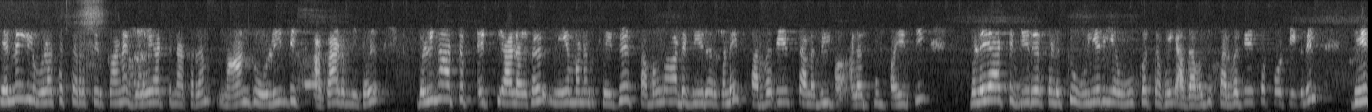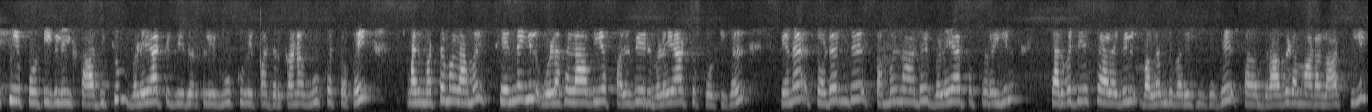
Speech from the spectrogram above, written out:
சென்னையில் உலகத்தரத்திற்கான விளையாட்டு நகரம் நான்கு ஒலிம்பிக் அகாடமிகள் வெளிநாட்டு பயிற்சியாளர்கள் நியமனம் செய்து தமிழ்நாடு வீரர்களை சர்வதேச அளவில் வளர்க்கும் பயிற்சி விளையாட்டு வீரர்களுக்கு உயரிய ஊக்கத்தொகை அதாவது சர்வதேச போட்டிகளில் தேசிய போட்டிகளில் சாதிக்கும் விளையாட்டு வீரர்களை ஊக்குவிப்பதற்கான ஊக்கத்தொகை. அது மட்டுமல்லாமல் சென்னையில் உலகளாவிய பல்வேறு விளையாட்டு போட்டிகள் என தொடர்ந்து தமிழ்நாடு விளையாட்டுத் துறையில் சர்வதேச அளவில் வளர்ந்து வருகின்றது த- திராவிட மாடல் ஆட்சியில்.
